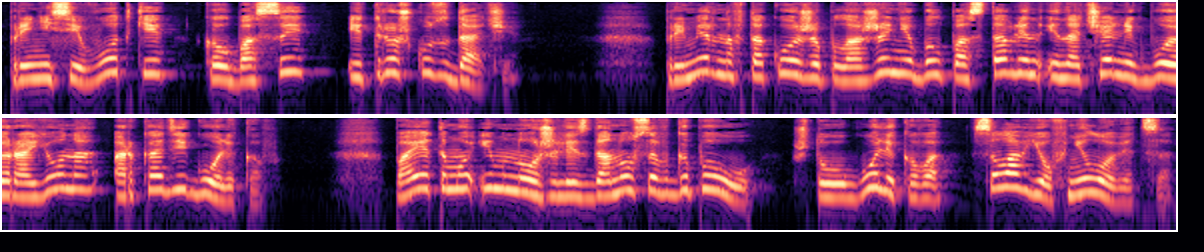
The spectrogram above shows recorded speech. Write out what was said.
Принеси водки, колбасы и трешку сдачи. Примерно в такое же положение был поставлен и начальник боя района Аркадий Голиков. Поэтому и множились доносы в ГПУ, что у Голикова Соловьев не ловится.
